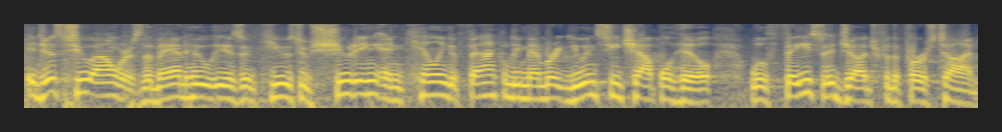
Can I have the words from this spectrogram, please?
In just two hours, the man who is accused of shooting and killing a faculty member at UNC Chapel Hill will face a judge for the first time.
